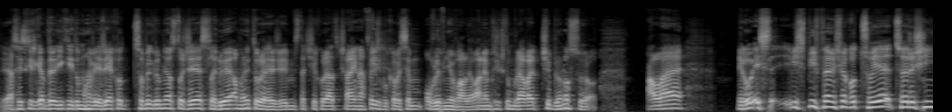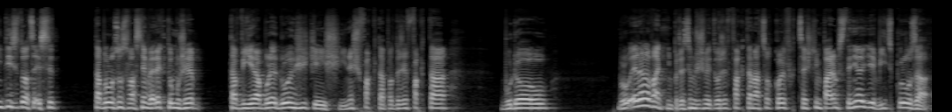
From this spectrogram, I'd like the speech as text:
já si vždycky říkám, ty lidi, kteří tomu věří, jako co by kdo měl z toho, že je sleduje a monitoruje, že jim stačí jako dát článek na Facebook, aby se ovlivňoval, jo? a nemusíš tomu dávat čip do nosu. Jo? Ale jako, víš, spíš jako, co je, co je řešení té situace, jestli ta budoucnost vlastně vede k tomu, že ta víra bude důležitější než fakta, protože fakta budou budou irrelevantní, protože si můžeš vytvořit fakta na cokoliv chceš, tím pádem stejně lidi víc půjdou za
